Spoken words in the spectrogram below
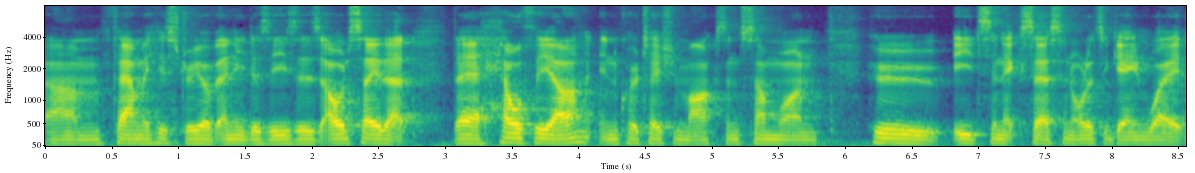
um, family history of any diseases. I would say that they're healthier in quotation marks than someone who eats in excess in order to gain weight.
